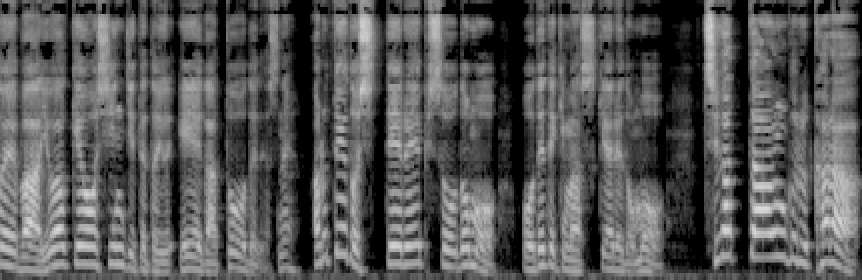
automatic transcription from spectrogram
例えば、夜明けを信じてという映画等でですね、ある程度知っているエピソードも出てきますけれども、違ったアングルから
